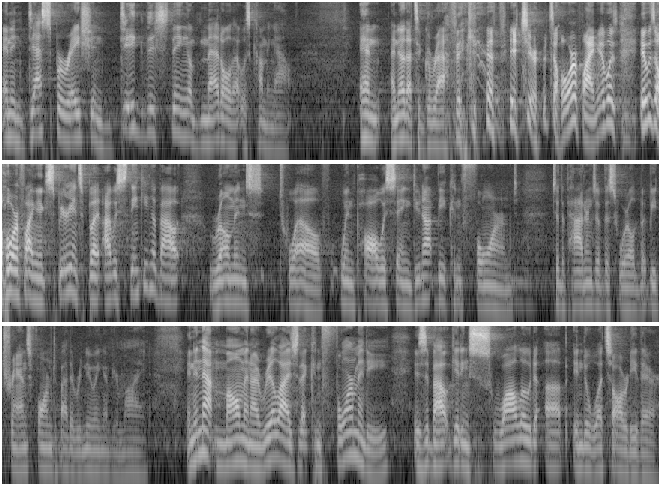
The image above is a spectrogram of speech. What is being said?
and in desperation dig this thing of metal that was coming out. And I know that's a graphic picture. It's a horrifying. It was it was a horrifying experience, but I was thinking about Romans 12 when Paul was saying, "Do not be conformed to the patterns of this world, but be transformed by the renewing of your mind." And in that moment, I realized that conformity is about getting swallowed up into what's already there.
